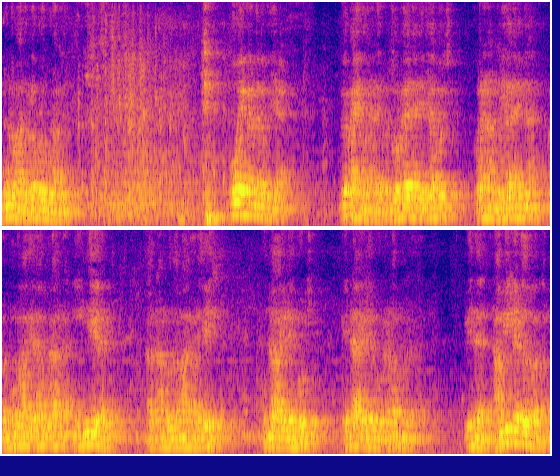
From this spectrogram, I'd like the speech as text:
மூன்று மாதத்துக்குள்ள கூட போய்க்கணும் புரிய இவர் பயன்படுறாரு. இவன் சொல்றதே தெரியா போச்சு. இவரை நான் முடியாத நினைக்கிறேன். இவர் மூன்று மாதம் ஏதாவது கூடாது நீ இங்கே இறங்கு அதை நான் கொடுத்த மாதம் கடைசி உண்ட ஆயுளையும் கூட்டி எந்த ஆயுளையும் கூட்டணும் மூன்று இந்த நம்பிக்கை என்பது ஒரு பக்கம்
